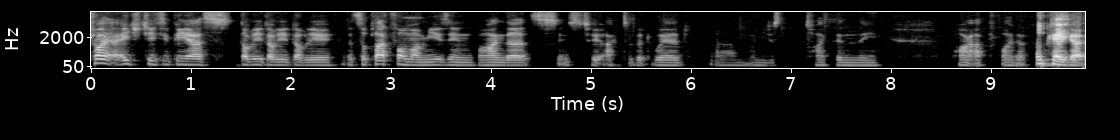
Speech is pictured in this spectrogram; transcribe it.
try HTTPS www. It's the platform I'm using behind that seems to act a bit weird um, when you just type in the Power App Finder. Okay, go.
